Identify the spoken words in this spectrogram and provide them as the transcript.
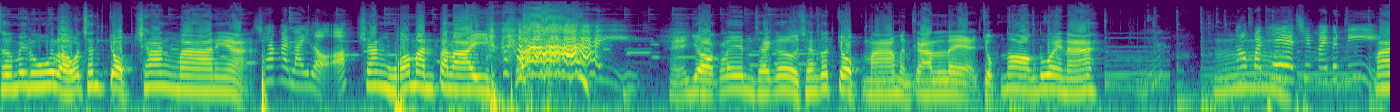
เธอไม่รู้เหรอว่าฉันจบช่างมาเนี่ย ช่างอะไรเหรอ ช่างหัวมันปลาไหลใช่แหมหยอกเล่นชายเกิลฉันก็จบมาเหมือนกันแหละ จบนอกด้วยนะม นอกประเทศใช่ไหมบันนี่ไม่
